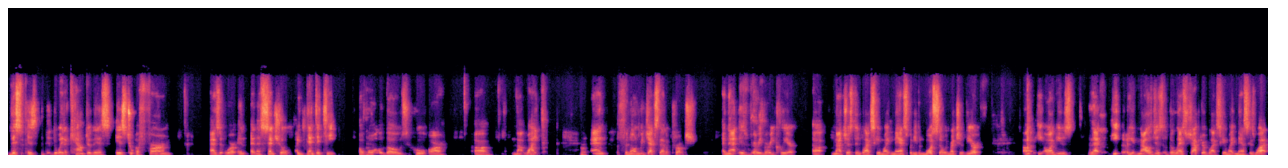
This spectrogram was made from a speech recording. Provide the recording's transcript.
this is the way to counter this is to affirm, as it were, an, an essential identity of hmm. all of those who are uh, not white. Hmm. And Fanon rejects that approach. And that is very, very clear. uh, not just in Black Skin, White Mask, but even more so in Wretched of the Earth. Uh, he argues that he, he acknowledges the last chapter of Black Skin, White Mask is what?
